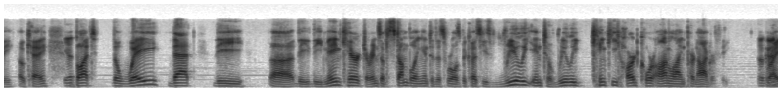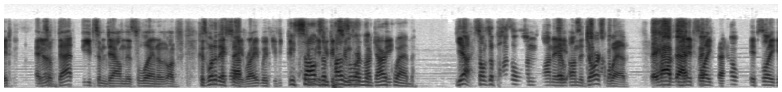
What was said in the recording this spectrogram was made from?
movie, okay? Yep. But the way that the uh, the the main character ends up stumbling into this world is because he's really into really kinky, hardcore online pornography Okay. right? And so that leads him down this lane of because what do they say, right? If you, He solves if a you puzzle on the dark web. Yeah, solves a puzzle on on a on the dark web, they have that. and it's like you know, it's like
